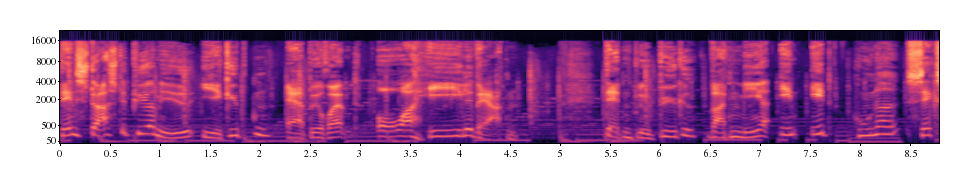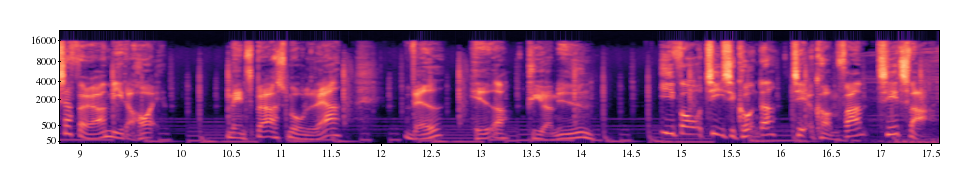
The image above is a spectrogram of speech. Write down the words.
Den største pyramide i Ægypten er berømt over hele verden. Da den blev bygget, var den mere end 146 meter høj. Men spørgsmålet er, hvad hedder pyramiden? I får 10 sekunder til at komme frem til et svar.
